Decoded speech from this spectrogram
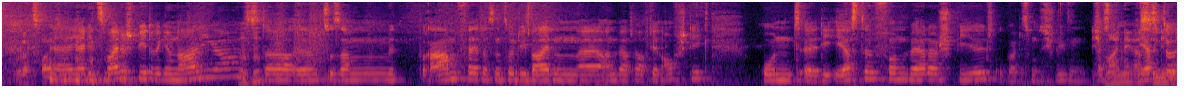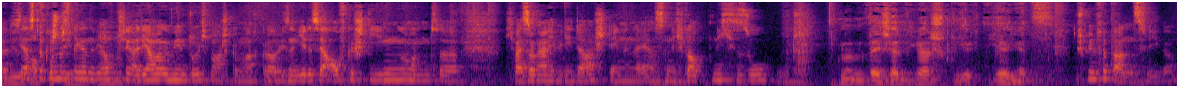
Oder zweite? Äh, ja, die zweite spielt Regionalliga. Mhm. Ist da äh, zusammen mit Bramfeld. Das sind so die beiden äh, Anwärter auf den Aufstieg. Und äh, die erste von Werder spielt, oh Gott, jetzt muss ich lügen. Ich meine erste, erste Liga, die erste Bundesliga sind die ja. aufgestiegen. Also die haben irgendwie einen Durchmarsch gemacht, glaube ich. Die sind jedes Jahr aufgestiegen und äh, ich weiß auch gar nicht, wie die dastehen in der ersten. Ich glaube nicht so gut. Und in welcher Liga spielt ihr jetzt? Wir spielen Verbandsliga.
